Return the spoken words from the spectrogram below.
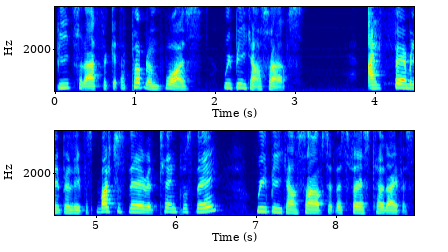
beat South Africa. The problem was we beat ourselves. I firmly believe, as much as their intent was there, we beat ourselves at those first turnovers. overs.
